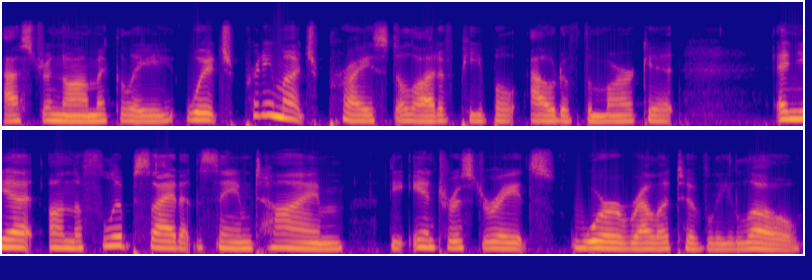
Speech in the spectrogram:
astronomically, which pretty much priced a lot of people out of the market. And yet, on the flip side, at the same time, the interest rates were relatively low.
